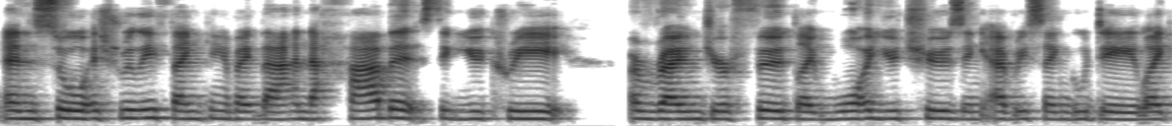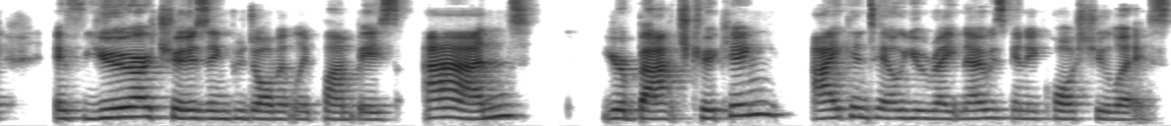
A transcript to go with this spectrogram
and so it's really thinking about that and the habits that you create around your food. Like what are you choosing every single day? Like if you are choosing predominantly plant-based and you're batch cooking i can tell you right now is going to cost you less.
